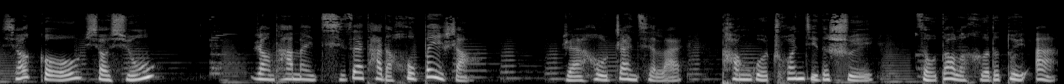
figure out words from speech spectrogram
小狗、小熊，让他们骑在它的后背上，然后站起来。趟过湍急的水，走到了河的对岸。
